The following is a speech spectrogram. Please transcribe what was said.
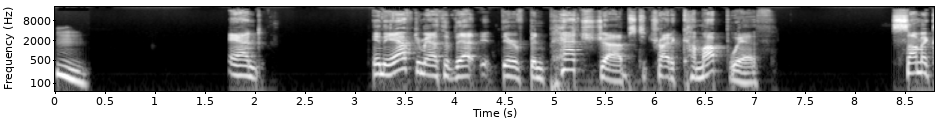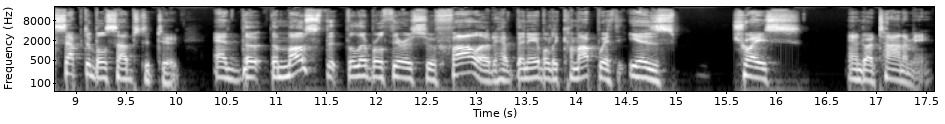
Hmm. And in the aftermath of that, it, there have been patch jobs to try to come up with some acceptable substitute. And the, the most that the liberal theorists who have followed have been able to come up with is choice and autonomy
